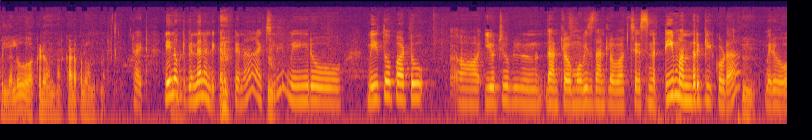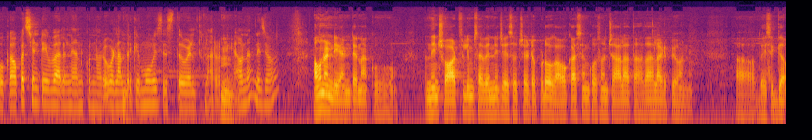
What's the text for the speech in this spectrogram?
పిల్లలు అక్కడే ఉంటున్నారు కడపలో ఉంటున్నారు. రైట్ నేను ఒకటి విన్నానండి కరెక్టేనా యాక్చువల్లీ మీరు మీతో పాటు యూట్యూబ్ దాంట్లో మూవీస్ దాంట్లో వర్క్ చేసిన టీం అందరికీ కూడా మీరు ఒక ఆపర్చునిటీ ఇవ్వాలని అనుకున్నారు. వాళ్ళందరికీ మూవీస్ ఇస్తూ వెళ్తున్నారు. అని. అవునా? నిజమా? అవునండి. అంటే నాకు నేను షార్ట్ ఫిల్మ్స్ అవన్నీ చేసి వచ్చేటప్పుడు ఒక అవకాశం కోసం చాలా తహతహలాడిపోయేవాడిని. బేసిక్గా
